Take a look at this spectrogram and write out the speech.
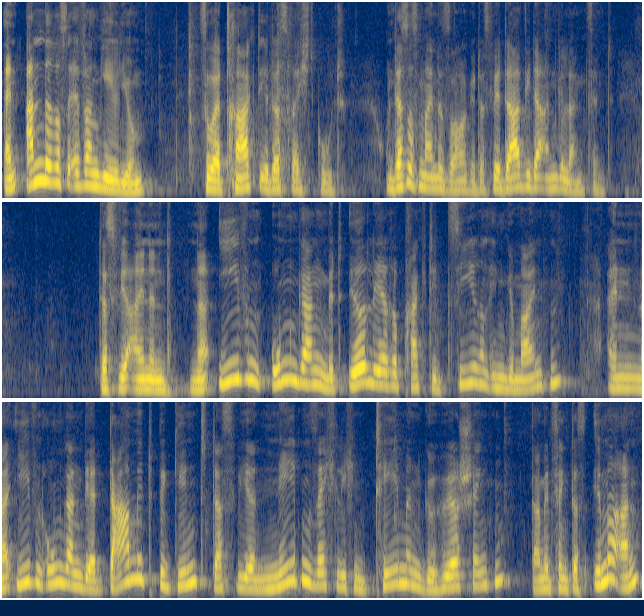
Ein anderes Evangelium, so ertragt ihr das recht gut. Und das ist meine Sorge, dass wir da wieder angelangt sind. Dass wir einen naiven Umgang mit Irrlehre praktizieren in Gemeinden, einen naiven Umgang, der damit beginnt, dass wir nebensächlichen Themen Gehör schenken. Damit fängt das immer an.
